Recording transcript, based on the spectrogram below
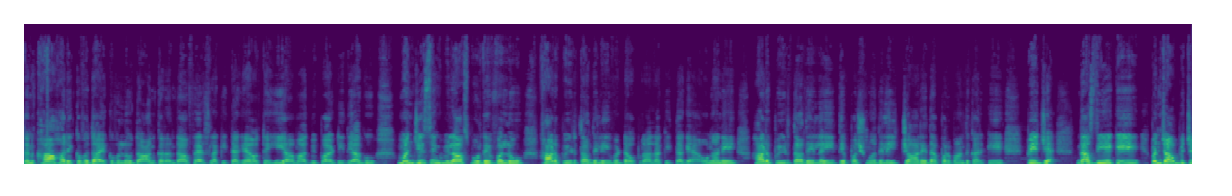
ਤਨਖਾਹ ਹਰ ਇੱਕ ਵਿਧਾਇਕ ਵੱਲੋਂ ਦਾਨ ਕਰਨ ਦਾ ਫੈਸਲਾ ਕੀਤਾ ਗਿਆ, ਉੱਥੇ ਹੀ ਆਮ ਆਦਮੀ ਪਾਰਟੀ ਦੇ ਆਗੂ ਮਨਜੀਤ ਸਿੰਘ ਬਿਲਾਸਪੁਰ ਦੇ ਵੱਲੋਂ ਹੜ੍ਹ ਪੀੜਤਾਂ ਦੇ ਲਈ ਵੱਡਾ ਉਪਰਾਲਾ ਕੀਤਾ ਗਿਆ ਉਹਨਾਂ ਨੇ ਹੜ੍ਹ ਪੀੜਤਾਂ ਦੇ ਲਈ ਤੇ ਪਸ਼ੂਆਂ ਦੇ ਲਈ ਚਾਰੇ ਦਾ ਪ੍ਰਬੰਧ ਕਰਕੇ ਭੇਜਿਆ ਹੈ। ਦੱਸ ਦਈਏ ਕਿ ਪੰਜਾਬ ਵਿੱਚ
